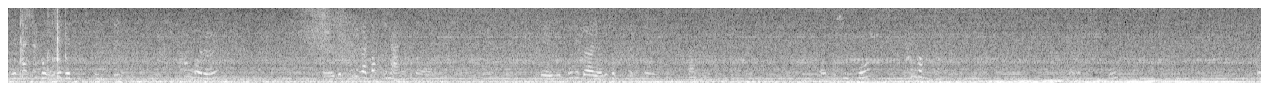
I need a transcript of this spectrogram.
이게 사실 더 오래됐을 수도 있는데 큰 거를 네, 여기 뿌리가 썩진 않았어요. 근데 이 뿌리가 여기서 붙었어요. 이렇게 심고 큰 거부터 이렇게 심고 자, 이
